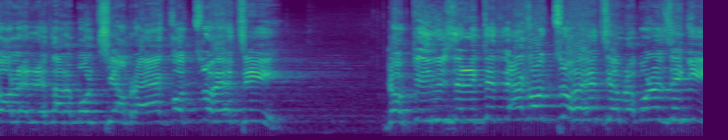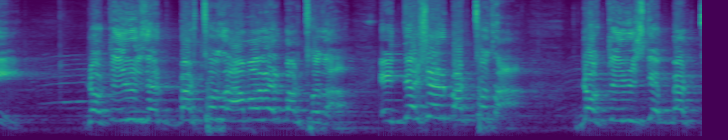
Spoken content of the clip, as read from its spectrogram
দলের নেতারা বলছি, আমরা একত্র হয়েছি। ডক্টর ইউনিসের নেতৃত্বে একত্র হয়েছি, আমরা বলেছি কি? ডক্টর ইউনিসের ব্যর্থতা আমাদের ব্যর্থতা, এই দেশের ব্যর্থতা। ডক্টর ইউনিসকে ব্যর্থ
